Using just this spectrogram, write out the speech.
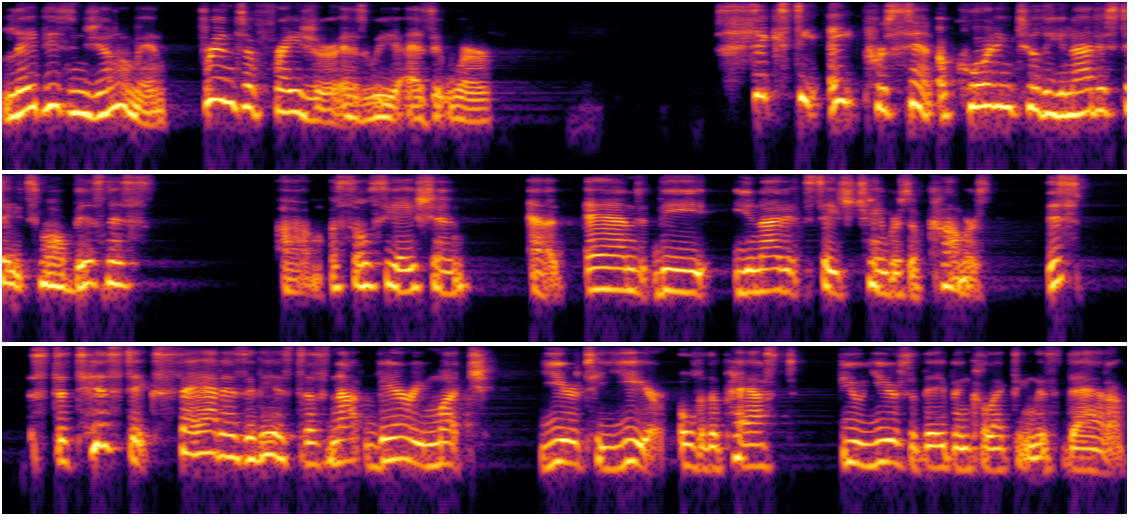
Ladies and gentlemen, friends of Fraser, as we as it were, 68%, according to the United States Small Business um, Association uh, and the United States Chambers of Commerce, this statistic, sad as it is, does not vary much year to year over the past few years that they've been collecting this data.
